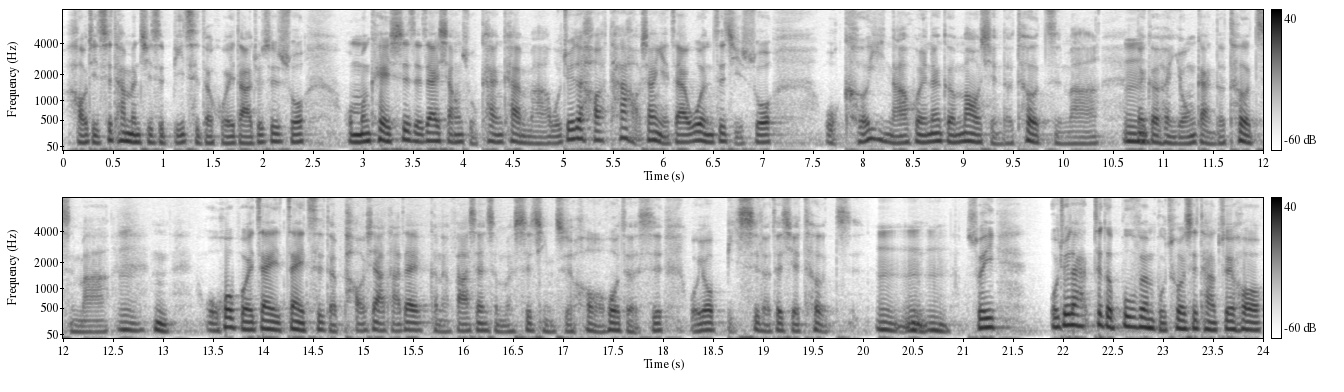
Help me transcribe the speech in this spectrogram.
好几次，他们其实彼此的回答就是说：“我们可以试着再相处看看吗？”我觉得好，他好像也在问自己说：“我可以拿回那个冒险的特质吗？那个很勇敢的特质吗？嗯嗯，我会不会再再次的抛下他，在可能发生什么事情之后，或者是我又鄙视了这些特质？嗯嗯嗯，所以我觉得这个部分不错，是他最后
